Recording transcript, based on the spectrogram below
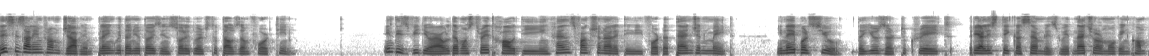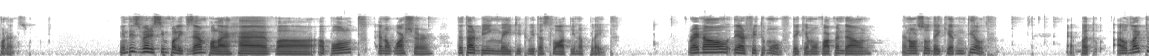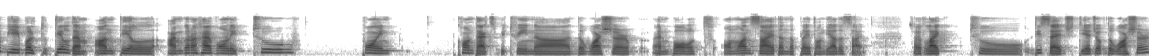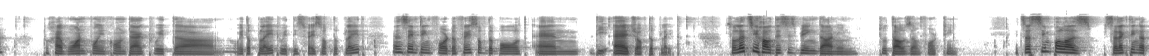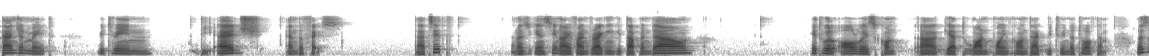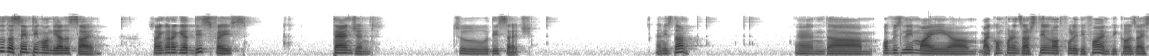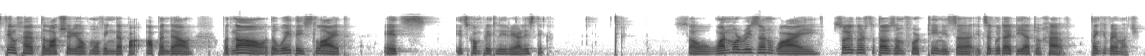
This is Alin from Javelin playing with the new toys in SolidWorks 2014. In this video I will demonstrate how the enhanced functionality for the tangent mate enables you, the user, to create realistic assemblies with natural moving components. In this very simple example I have uh, a bolt and a washer that are being mated with a slot in a plate. Right now they are free to move. They can move up and down and also they can tilt. But I would like to be able to tilt them until I'm going to have only two point contacts between uh, the washer and bolt on one side and the plate on the other side. So I'd like to this edge, the edge of the washer, to have one point contact with uh, with the plate, with this face of the plate, and same thing for the face of the bolt and the edge of the plate. So let's see how this is being done in 2014. It's as simple as selecting a tangent mate between the edge and the face. That's it. And as you can see now, if I'm dragging it up and down, it will always uh, get one point contact between the two of them. Let's do the same thing on the other side. So I'm going to get this face tangent to this edge. And it's done. And um, obviously my, um, my components are still not fully defined because I still have the luxury of moving them up and down. But now the way they slide, it's, it's completely realistic. So one more reason why SolidWorks 2014 is a, it's a good idea to have. Thank you very much.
